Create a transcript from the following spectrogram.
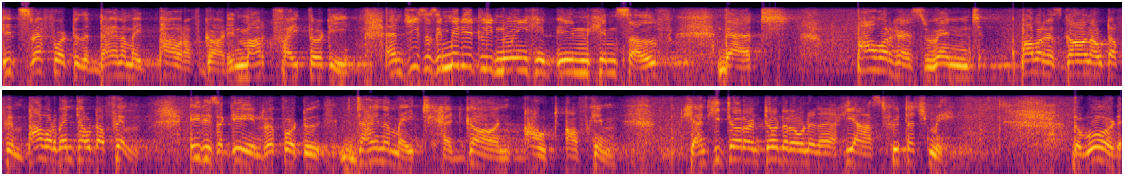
It's referred to the dynamite power of God in Mark 5:30. And Jesus immediately knowing in himself that power has went power has gone out of him power went out of him it is again referred to dynamite had gone out of him and he turned, turned around and uh, he asked who touched me the word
